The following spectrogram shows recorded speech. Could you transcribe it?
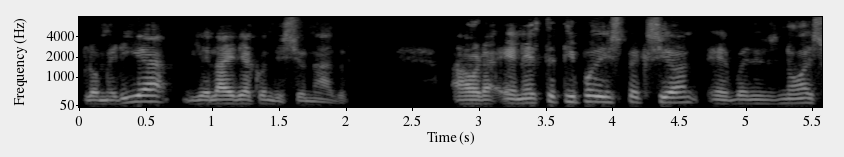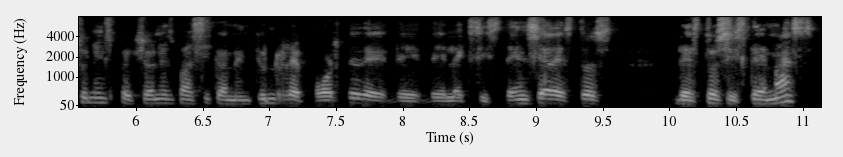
plomería y el aire acondicionado. Ahora, en este tipo de inspección, eh, bueno, no es una inspección, es básicamente un reporte de, de, de, la existencia de estos, de estos sistemas.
